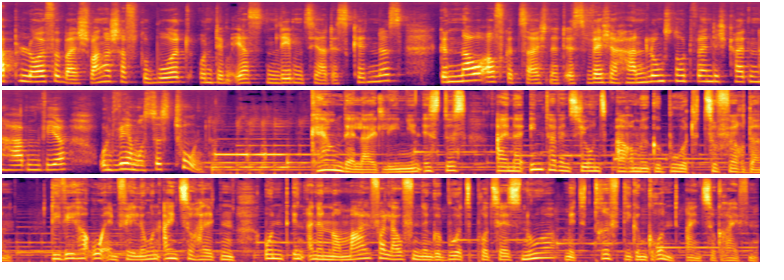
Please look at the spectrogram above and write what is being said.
Abläufe bei Schwangerschaft, Geburt und dem ersten Lebensjahr des Kindes genau aufgezeichnet ist, welche Handlungsnotwendigkeiten haben wir und wer muss das tun. Kern der Leitlinien ist es, eine interventionsarme Geburt zu fördern. die WHO-Empfehlungen einzuhalten und in einen normal verlaufenden Geburtsprozess nur mit triftigem Grund einzugreifen.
